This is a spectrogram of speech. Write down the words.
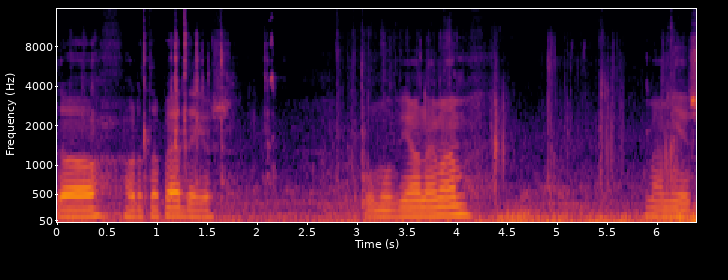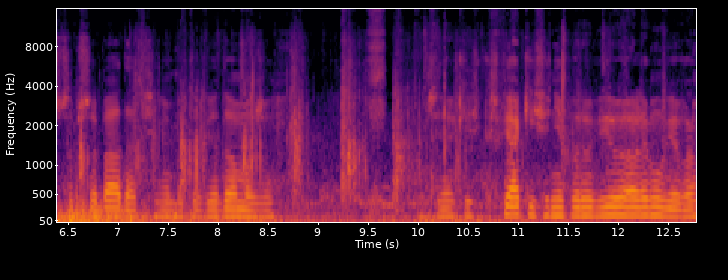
Do ortopedy już. Umówione mam. Mam je jeszcze przebadać, nie? bo to wiadomo, że czy jakieś krwiaki się nie porobiły, ale mówię wam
